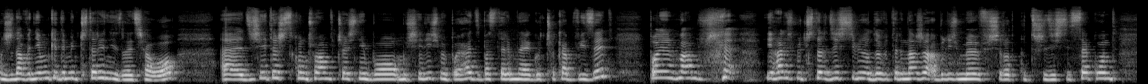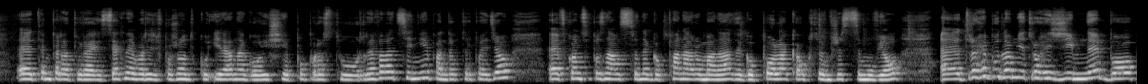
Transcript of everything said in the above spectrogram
że nawet nie wiem kiedy mi 4 dni zleciało. E, dzisiaj też skończyłam wcześniej, bo musieliśmy pojechać z Basterem na jego check-up wizyt. Powiem Wam, że jechaliśmy 40 minut do weterynarza, a byliśmy w środku 30 sekund. E, temperatura jest jak najbardziej w porządku i rana goi się po prostu rewelacyjnie, pan doktor powiedział. E, w końcu poznałam słynnego pana Romana, tego Polaka, o którym wszyscy mówią. E, trochę był dla mnie trochę zimny, bo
